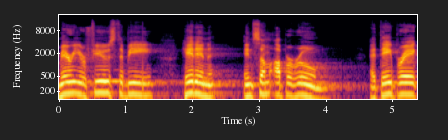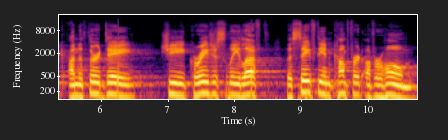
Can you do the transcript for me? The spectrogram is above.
Mary refused to be hidden in some upper room. At daybreak on the third day, she courageously left the safety and comfort of her home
